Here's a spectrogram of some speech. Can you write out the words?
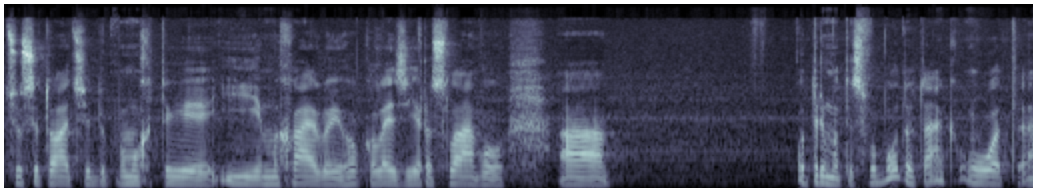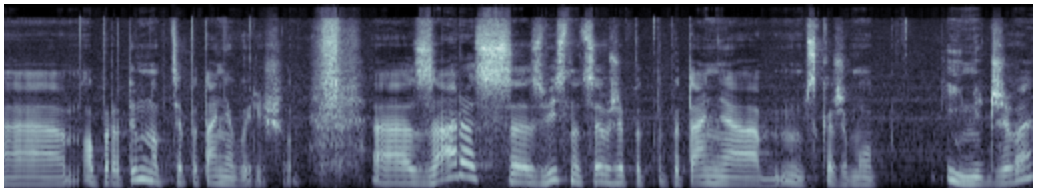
цю ситуацію, допомогти і Михайлу, і його колезі Ярославу. отримати свободу, так от е, оперативно це питання вирішили. Е, зараз, е, звісно, це вже питання, скажімо. Іміджеве,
